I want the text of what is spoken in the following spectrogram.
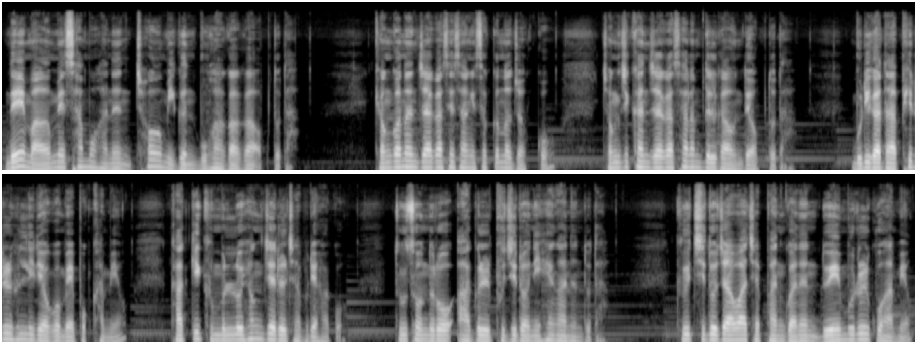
내 마음에 사모하는 처음 익은 무화과가 없도다. 경건한 자가 세상에서 끊어졌고 정직한 자가 사람들 가운데 없도다. 무리가 다 피를 흘리려고 매복하며 각기 그물로 형제를 잡으려 하고 두 손으로 악을 부지런히 행하는도다. 그 지도자와 재판관은 뇌물을 구하며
